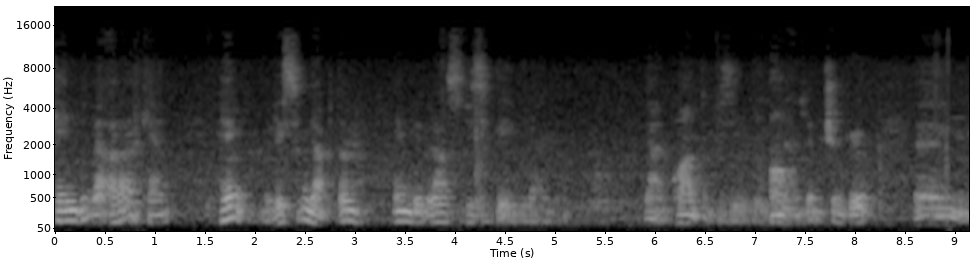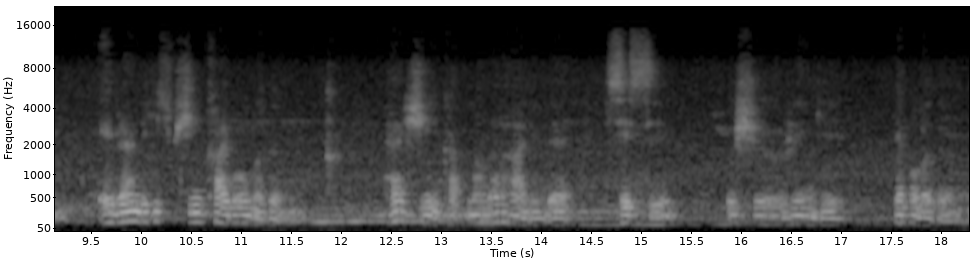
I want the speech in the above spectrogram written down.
kendimi ararken hem resim yaptım hem de biraz fizikle ilgilendim. Yani kuantum fiziğiyle ilgilendim. Çünkü e, evrende hiçbir şeyin kaybolmadığını, her şeyin katmanlar halinde sesi, ışığı, rengi depoladığını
